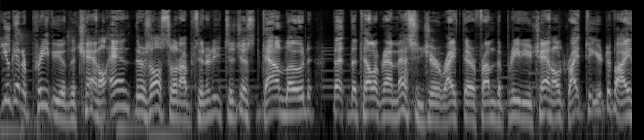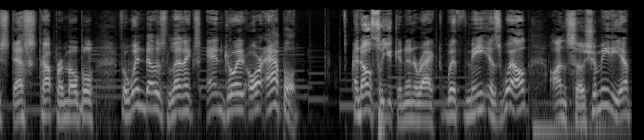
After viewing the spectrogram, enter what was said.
You get a preview of the channel, and there's also an opportunity to just download the, the Telegram Messenger right there from the preview channel right to your device, desktop or mobile, for Windows, Linux, Android, or Apple. And also, you can interact with me as well on social media.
